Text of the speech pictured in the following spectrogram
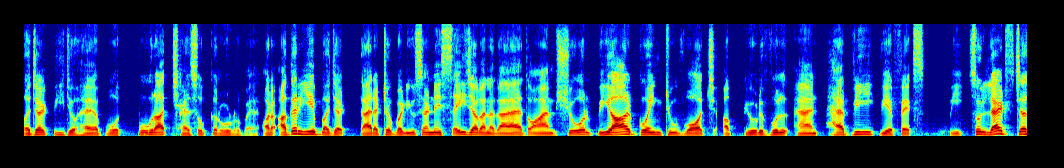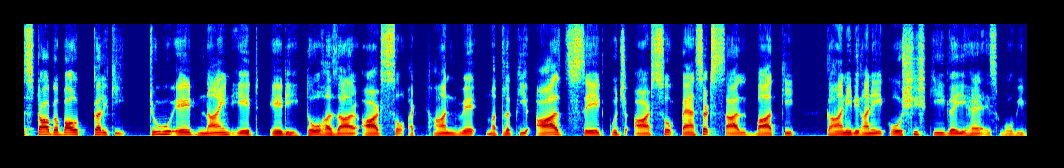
बजट भी जो है वो पूरा 600 करोड़ रुपए। और अगर ये बजट डायरेक्टर प्रोड्यूसर ने सही जगह लगाया है तो I am sure we are going to watch a beautiful and heavy V F X movie so let's just talk about कल की। Two eight nine eight AD दो हज़ार आठ सौ अट्ठानवे मतलब कि आज से कुछ आठ सौ पैंसठ साल बाद की कहानी दिखाने की कोशिश की गई है इस मूवी में।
